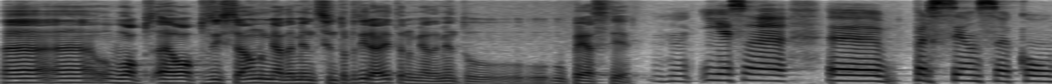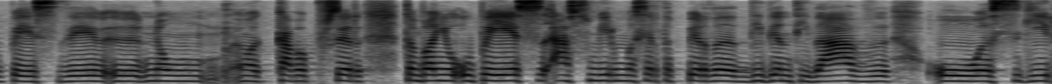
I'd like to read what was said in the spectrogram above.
a, a oposição, nomeadamente centro-direita, nomeadamente o, o PSD. Uhum. E essa uh, parecença com o PSD uh, não acaba por ser também o PS a assumir uma certa perda de identidade ou a seguir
